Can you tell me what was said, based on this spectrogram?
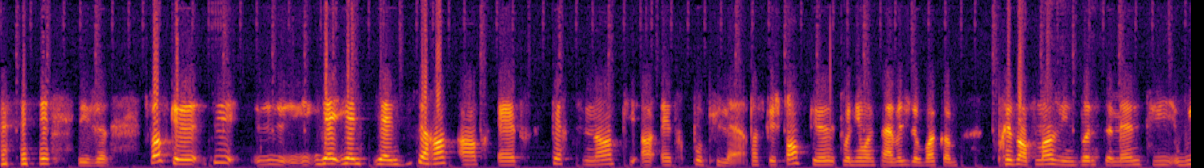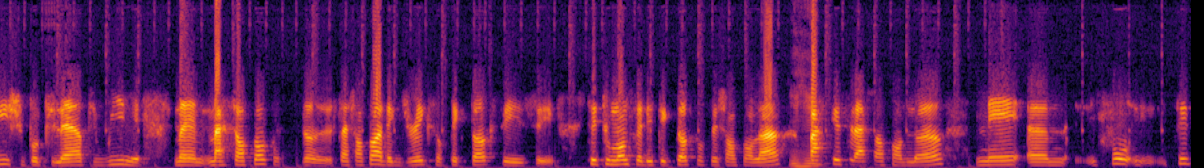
les jeunes, je pense que, tu sais, il y a, y a une différence entre être pertinent puis en- être populaire. Parce que je pense que 21 Savage, je le vois comme présentement, j'ai une bonne semaine, puis oui, je suis populaire, puis oui, mais, mais ma chanson, euh, sa chanson avec Drake sur TikTok, c'est, c'est, c'est tout le monde fait des TikToks sur ces chansons-là Mhm. parce que c'est la chanson de l'heure. Mais euh, il faut, tu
